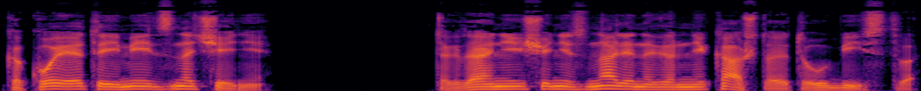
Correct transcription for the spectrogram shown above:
Какое это имеет значение? Тогда они еще не знали наверняка, что это убийство.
